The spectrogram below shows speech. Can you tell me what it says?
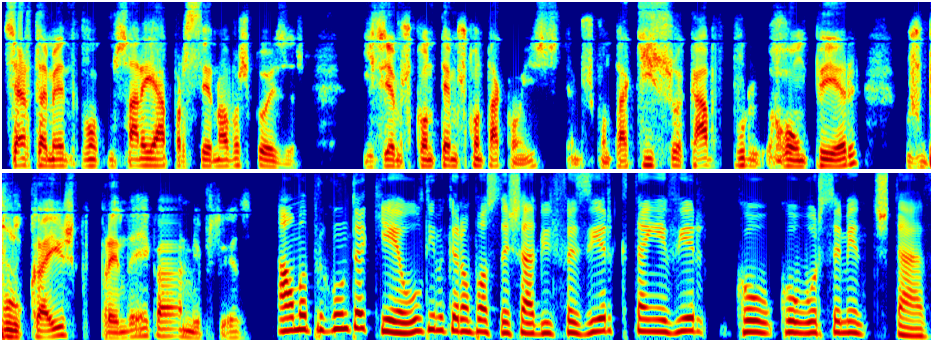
Certamente vão começar a aparecer novas coisas. E temos, temos que contar com isso, temos que contar que isso acabe por romper os bloqueios que prendem a economia portuguesa. Há uma pergunta que é a última que eu não posso deixar de lhe fazer, que tem a ver com, com o orçamento de Estado.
